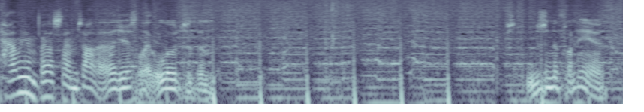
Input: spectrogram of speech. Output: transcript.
How many umbrella slimes are there? There's just like loads of them. There's another one here.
